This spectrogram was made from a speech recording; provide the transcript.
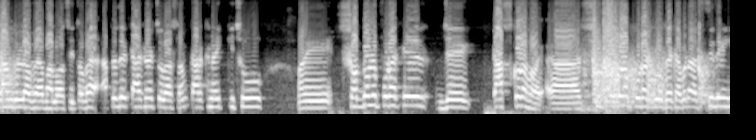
আলহামদুলিল্লাহ ভাইয়া ভালো আছি। তো ভাই আপনাদের কারখানায় চলে আসলাম। কারখানায় কিছু মানে সব ধরনের প্রোডাক্টের যে কাজ করা হয় আর সিদ্ধ করা প্রোডাক্টগুলো দেখাবেন আর সিজনিং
